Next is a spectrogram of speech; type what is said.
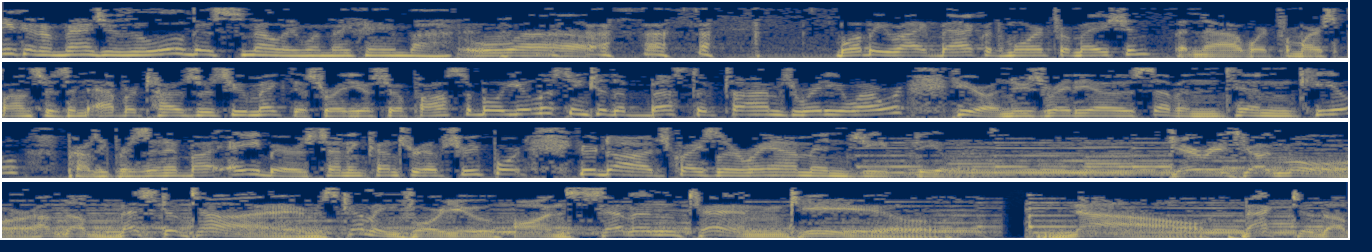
you can imagine it was a little bit smelly when they came by. Wow. We'll be right back with more information, but now a word from our sponsors and advertisers who make this radio show possible. You're listening to the Best of Times Radio Hour here on News Radio 710 Keel, proudly presented by A Bears Town and Country of Shreveport, your Dodge, Chrysler, Ram, and Jeep dealers. Gary's got more of the best of times coming for you on 710 Keel. Now, back to the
